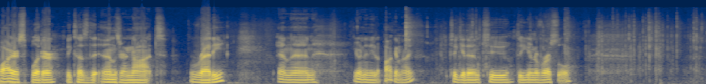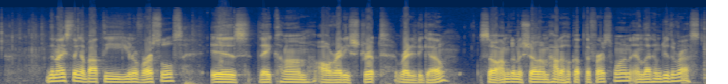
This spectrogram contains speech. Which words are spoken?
wire stripper because the ends are not ready. And then you're to need a pocket knife to get into the universal. The nice thing about the universals is they come already stripped ready to go. So I'm going to show him how to hook up the first one and let him do the rest.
